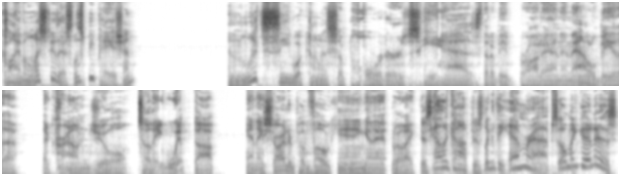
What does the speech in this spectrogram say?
Clive. And let's do this. Let's be patient. And let's see what kind of supporters he has that'll be brought in. And that'll be the, the crown jewel. So they whipped up and they started provoking and they were like, there's helicopters. Look at the MRAPs. Oh my goodness.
